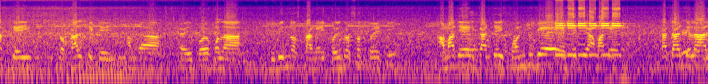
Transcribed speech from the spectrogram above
আজকেই সকাল থেকেই আমরা এই বয়কলা বিভিন্ন স্থানে পরিদর্শন করেছি। আমাদের কাছে ফোন যুগে এসেছে, আমাদের কাছাড় জেলার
